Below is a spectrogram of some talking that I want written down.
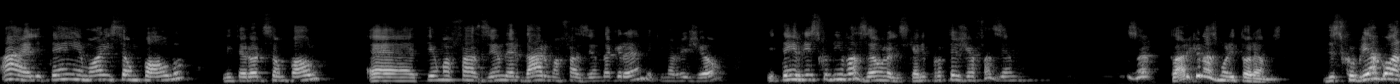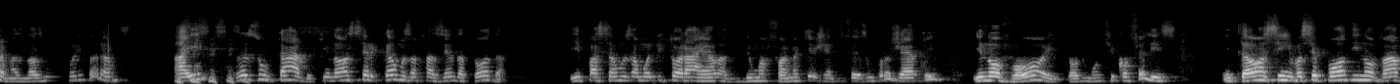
Ah, ele tem, mora em São Paulo, no interior de São Paulo, é, tem uma fazenda, herdar uma fazenda grande aqui na região e tem risco de invasão. Eles querem proteger a fazenda. Claro que nós monitoramos. Descobri agora, mas nós monitoramos. Aí, resultado que nós cercamos a fazenda toda e passamos a monitorar ela de uma forma que a gente fez um projeto e inovou e todo mundo ficou feliz. Então, assim, você pode inovar,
